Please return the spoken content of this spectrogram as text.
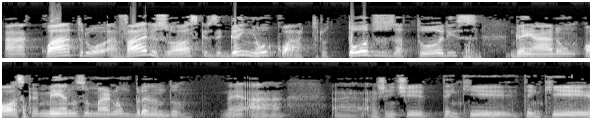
a quatro, a vários Oscars e ganhou quatro. Todos os atores ganharam Oscar, menos o Marlon Brando. Né? A, a, gente tem que, tem que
